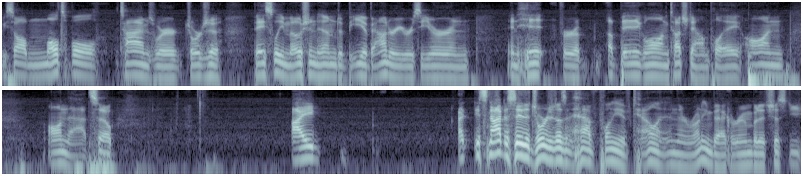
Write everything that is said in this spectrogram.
we saw multiple times where Georgia basically motioned him to be a boundary receiver and and hit for a, a big long touchdown play on on that. So I, It's not to say that Georgia doesn't have plenty of talent in their running back room, but it's just you,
